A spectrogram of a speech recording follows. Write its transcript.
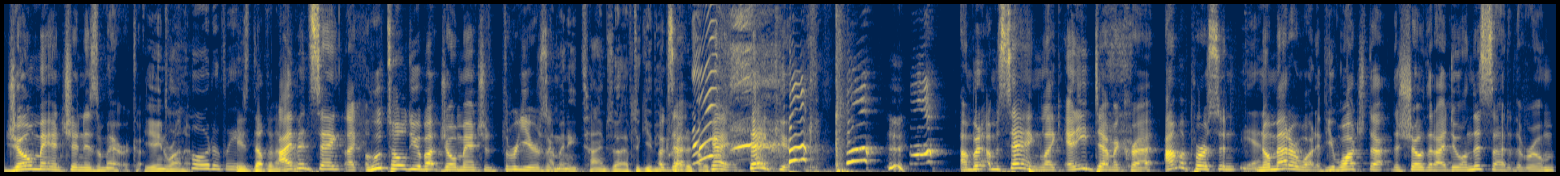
Joe Manchin is America. He ain't running. totally. he's definitely. I've been saying like, who told you about Joe Manchin three years ago? How many times do I have to give you Exactly. credit? for Okay, thank you. I'm, but I'm saying, like any Democrat, I'm a person. Yeah. No matter what, if you watch the the show that I do on this side of the room,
